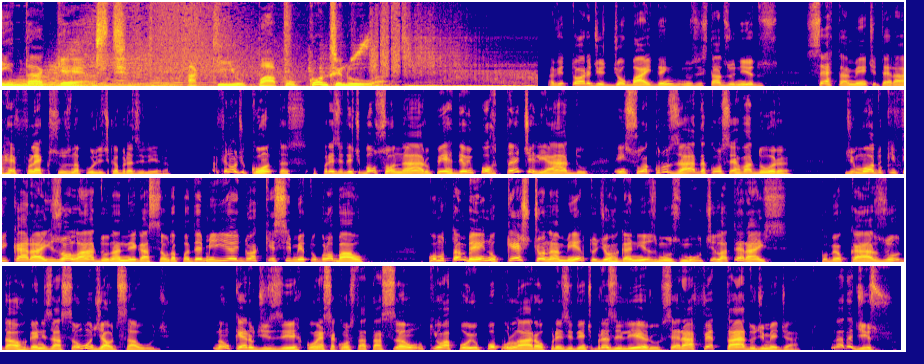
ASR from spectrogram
Itacast. Aqui o papo continua. A vitória de Joe Biden nos Estados Unidos certamente terá reflexos na política brasileira. Afinal de contas, o presidente Bolsonaro perdeu importante aliado em sua cruzada conservadora, de modo que ficará isolado na negação da pandemia e do aquecimento global, como também no questionamento de organismos multilaterais, como é o caso da Organização Mundial de Saúde. Não quero dizer com essa constatação que o apoio popular ao presidente brasileiro será afetado de imediato. Nada disso.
